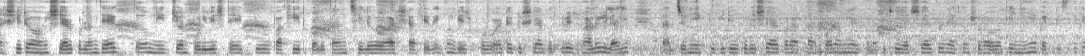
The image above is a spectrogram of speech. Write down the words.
আর সেটাও আমি শেয়ার করলাম যে একদম নির্জন পরিবেশটা, একটু পাখির কলতান ছিল। আর সাথে দেখুন, বেশ ভোরবেলাটা একটু শেয়ার করতে বেশ ভালোই লাগে। তার জন্য একটু ভিডিও করে শেয়ার করা। তারপর আমি আর কোনো কিছুই আর শেয়ার করি না। একদম সোনা বাবাকে নিয়ে প্র্যাকটিস থেকে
